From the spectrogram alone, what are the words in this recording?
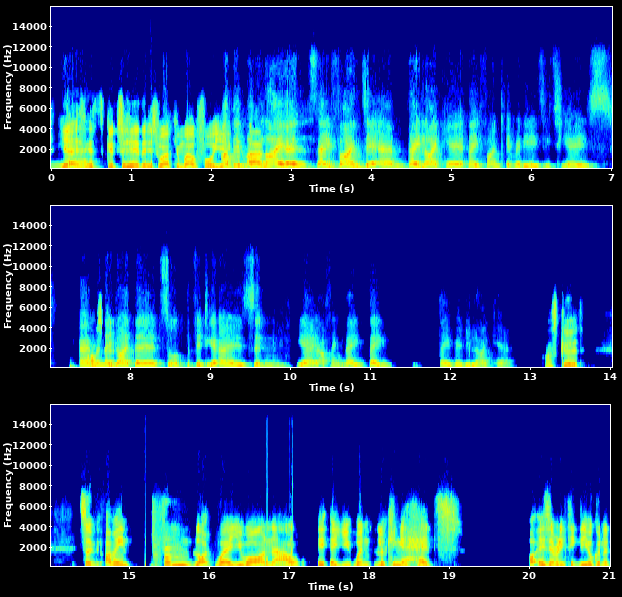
yeah, it's, it's good to hear that it's working well for you. i think my Um, clients they find it um they like it they find it really easy to use um and they good. like the sort of the videos and yeah i think they they they really like it That's good. So, I mean, from like where you are now, are you when looking ahead? uh, Is there anything that you're going to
